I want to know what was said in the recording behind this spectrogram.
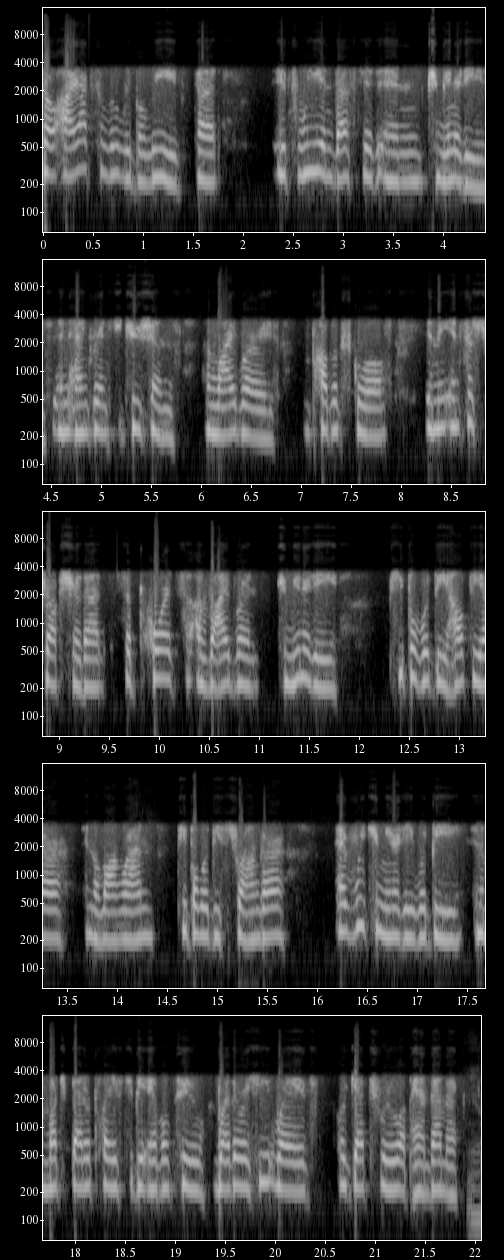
So I absolutely believe that if we invested in communities, in anchor institutions and libraries, and public schools, in the infrastructure that supports a vibrant community, people would be healthier in the long run. People would be stronger. Every community would be in a much better place to be able to weather a heat wave or get through a pandemic. Yeah.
